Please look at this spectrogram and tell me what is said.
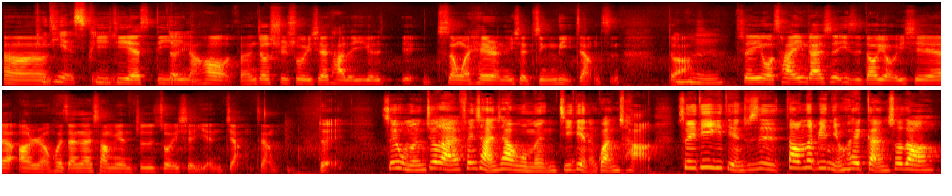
呃 PTSD，然后反正就叙述一些他的一个身为黑人的一些经历这样子，对吧？所以我猜应该是一直都有一些啊人会站在上面，就是做一些演讲这样。对，所以我们就来分享一下我们几点的观察。所以第一点就是到那边你会感受到。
